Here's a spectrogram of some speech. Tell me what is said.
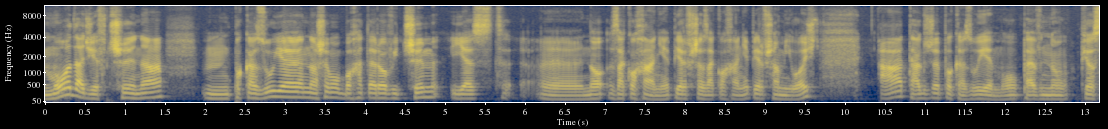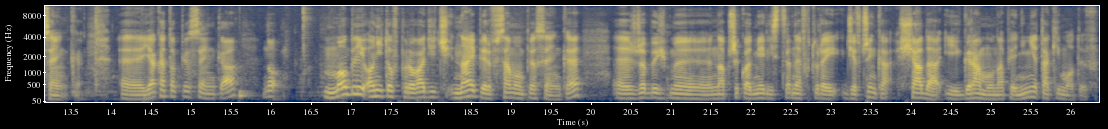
Młoda dziewczyna mm, pokazuje naszemu bohaterowi, czym jest no, zakochanie, pierwsze zakochanie, pierwsza miłość a także pokazuje mu pewną piosenkę. E, jaka to piosenka? No, mogli oni to wprowadzić najpierw w samą piosenkę, e, żebyśmy na przykład mieli scenę, w której dziewczynka siada i gra mu na pianinie taki motyw.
